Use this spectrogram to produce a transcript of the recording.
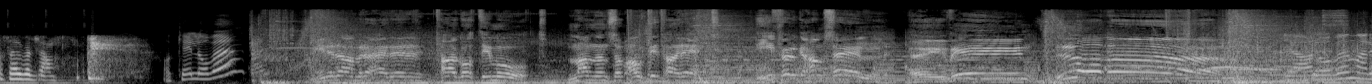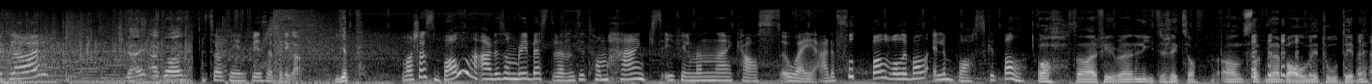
Aserbajdsjan. OK, loven? Mine damer og herrer, ta godt imot mannen som alltid tar rett, ifølge ham selv, Øyvind Love! Ja, Loven, er du klar? Jeg er klar. Så fint, vi setter i gang. Jepp. Hva slags ball er det som blir bestevennen til Tom Hanks i filmen Cast Away? Er det fotball, volleyball eller basketball? Åh, den der filmen er lite slitsom. Han snakker med ballen i to timer.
